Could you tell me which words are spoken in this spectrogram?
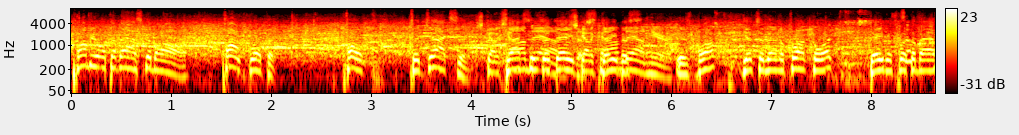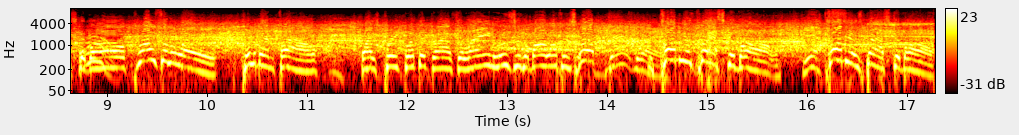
Columbia with the basketball. Poke with it. Poke to Jackson. Jackson to. Davis. Just gotta calm Davis down here. Is bumped, gets it in the front court. Davis with the basketball, throws it away. Could have been foul. Whites Creek with it, drives the lane, loses the ball off his hip. That way. Columbia's basketball. Yeah. Columbia's basketball.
